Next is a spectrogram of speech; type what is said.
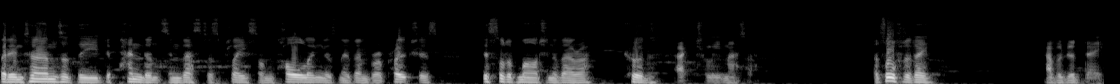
but in terms of the dependence investors place on polling as November approaches, this sort of margin of error could actually matter. That's all for today. Have a good day.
